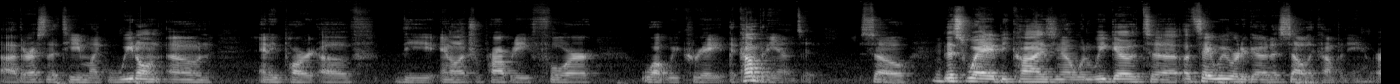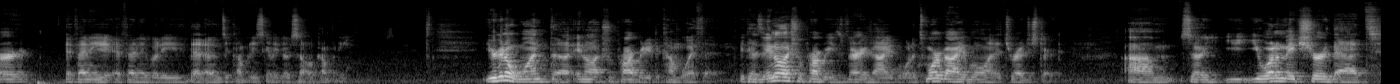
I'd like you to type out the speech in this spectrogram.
uh, the rest of the team, like we don't own any part of the intellectual property for what we create. The company owns it. So mm-hmm. this way, because you know, when we go to, let's say we were to go to sell the company, or if any, if anybody that owns a company is going to go sell a company, you're going to want the intellectual property to come with it because intellectual property is very valuable and it's more valuable when it's registered. Um, so you, you want to make sure that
